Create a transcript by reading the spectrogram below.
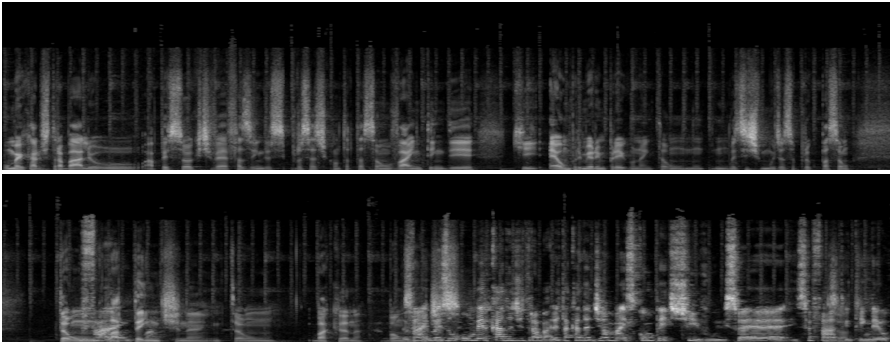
O mercado de trabalho, o, a pessoa que estiver fazendo esse processo de contratação vai entender que é um primeiro emprego, né? Então, não, não existe muito essa preocupação tão vai, latente, vai. né? Então, bacana. Bom Vai, mas o, o, mercado de trabalho está cada dia mais competitivo. Isso é, isso é fato, Exato. entendeu?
